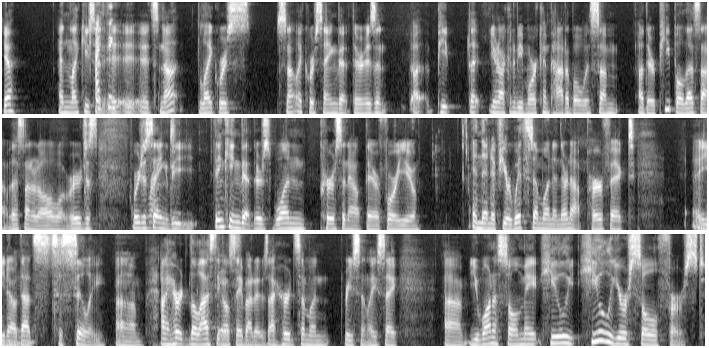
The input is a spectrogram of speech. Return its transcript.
yeah and like you said think, it, it's not like we're it's not like we're saying that there isn't uh, pe- that you're not going to be more compatible with some other people. That's not that's not at all what we're just we're just right. saying the thinking that there's one person out there for you, and then if you're with someone and they're not perfect, Uh, You know, that's s- silly. Um, I heard the last thing I'll say about it is I heard someone recently say, um, "You want a soulmate? Heal heal your soul first,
